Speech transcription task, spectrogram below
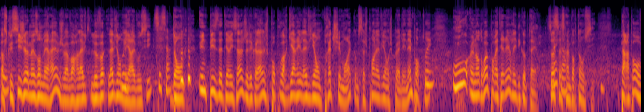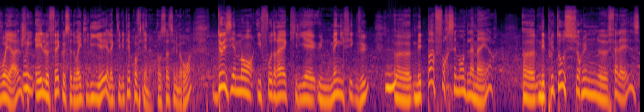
Parce que si j'ai la maison de mes rêves, je vais avoir l'avion de mes rêves aussi. C'est ça. Donc, une piste d'atterrissage, de décollage pour pouvoir garer l'avion près de chez moi. Comme ça, je prends l'avion, je peux aller n'importe où. Ou un endroit pour atterrir l'hélicoptère. Ça, ça serait important aussi par rapport au voyage et le fait que ça doit être lié à l'activité professionnelle. Donc ça, c'est numéro un. Deuxièmement, il faudrait qu'il y ait une magnifique vue, mhm. euh, mais pas forcément de la mer. Euh, mais plutôt sur une falaise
